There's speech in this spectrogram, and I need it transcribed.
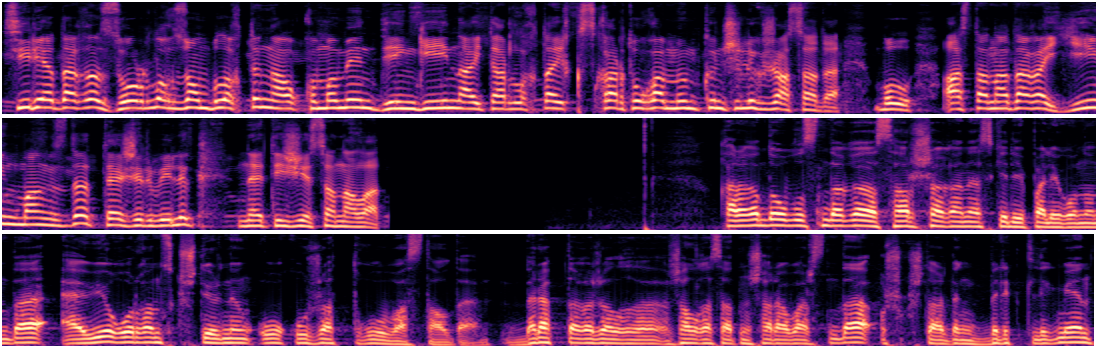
Сириядағы зорлық зомбылықтың ауқымы мен деңгейін айтарлықтай қысқартуға мүмкіншілік жасады. Бұл Астанадағы ең маңызды тәжірибелік нәтиже саналады. Қарағанды облысындағы Саршаған әскери полигонында әуе қорғаныс күштерінің оқу жаттығуы басталды. Бір аптаға жалға- жалғасатын шара барысында ұшқыштардың біліктілігі мен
